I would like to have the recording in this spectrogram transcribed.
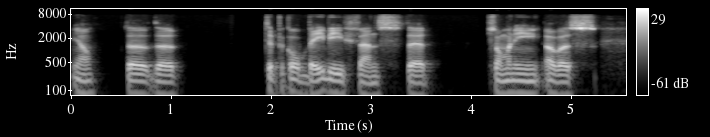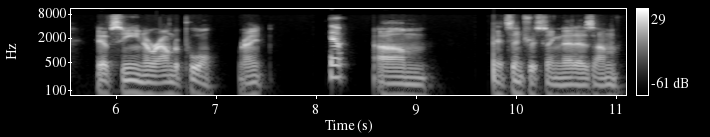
you know the the typical baby fence that so many of us have seen around a pool, right? Yep. Um, it's interesting that as I'm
